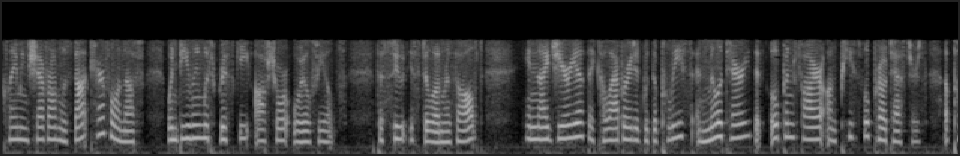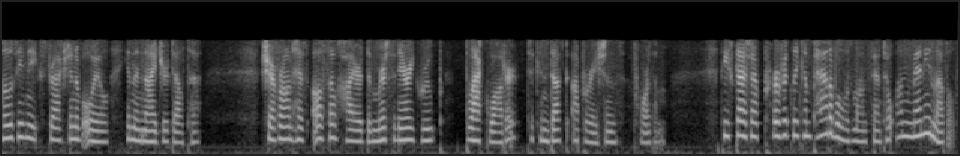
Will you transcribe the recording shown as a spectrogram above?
claiming Chevron was not careful enough when dealing with risky offshore oil fields. The suit is still unresolved. In Nigeria, they collaborated with the police and military that opened fire on peaceful protesters opposing the extraction of oil in the Niger Delta. Chevron has also hired the mercenary group Blackwater to conduct operations for them. These guys are perfectly compatible with Monsanto on many levels.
